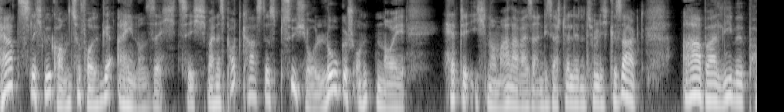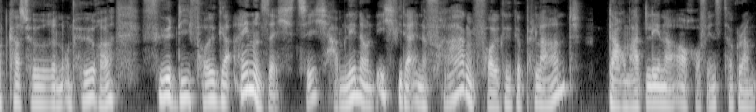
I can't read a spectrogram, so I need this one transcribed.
Herzlich willkommen zur Folge 61 meines Podcastes Psychologisch und Neu. Hätte ich normalerweise an dieser Stelle natürlich gesagt. Aber, liebe Podcast-Hörerinnen und Hörer, für die Folge 61 haben Lena und ich wieder eine Fragenfolge geplant. Darum hat Lena auch auf Instagram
